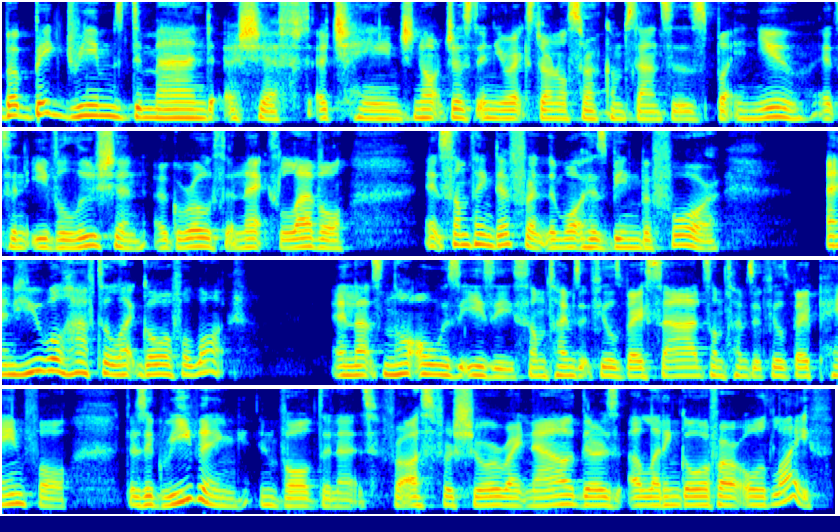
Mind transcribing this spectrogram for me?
But big dreams demand a shift, a change, not just in your external circumstances, but in you. It's an evolution, a growth, a next level. It's something different than what has been before. And you will have to let go of a lot. And that's not always easy. Sometimes it feels very sad. Sometimes it feels very painful. There's a grieving involved in it. For us, for sure, right now, there's a letting go of our old life.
